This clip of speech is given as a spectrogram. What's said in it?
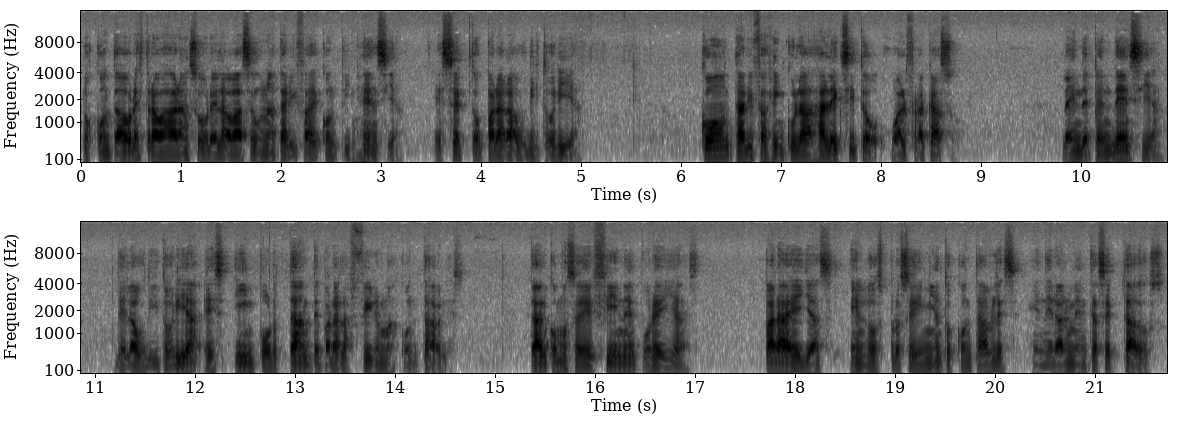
Los contadores trabajarán sobre la base de una tarifa de contingencia, excepto para la auditoría, con tarifas vinculadas al éxito o al fracaso. La independencia de la auditoría es importante para las firmas contables, tal como se define por ellas para ellas en los procedimientos contables generalmente aceptados,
